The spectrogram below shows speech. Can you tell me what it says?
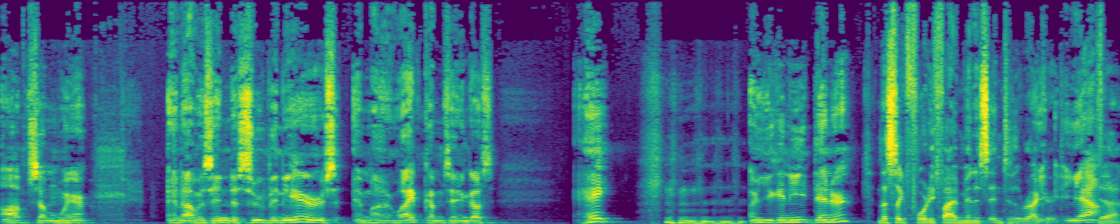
off somewhere and i was into souvenirs and my wife comes in and goes hey are you going to eat dinner That's like 45 minutes into the record. yeah Yeah.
